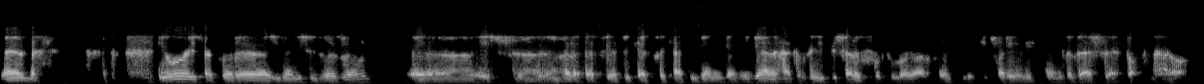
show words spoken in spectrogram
Jó, és akkor igen is üdvözlöm, és vele beszéltük ezt, hogy hát igen, igen, igen, hát azért itt is előfordul olyan, hogy kicserélni mondjuk az első etapnál, a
